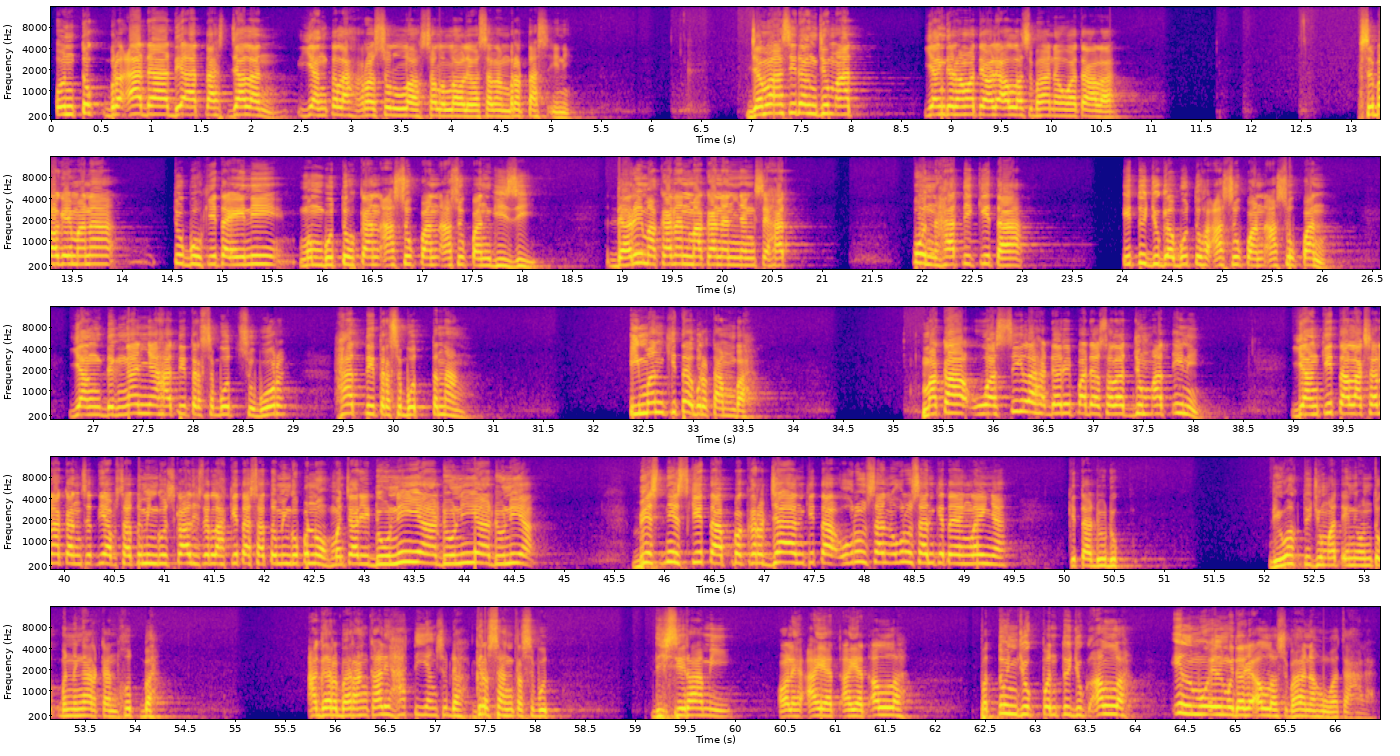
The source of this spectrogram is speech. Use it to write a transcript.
untuk berada di atas jalan yang telah Rasulullah Sallallahu Alaihi Wasallam retas ini. Jamaah sidang Jumat yang dirahmati oleh Allah Subhanahu Wa Taala, sebagaimana tubuh kita ini membutuhkan asupan-asupan gizi dari makanan-makanan yang sehat pun hati kita itu juga butuh asupan-asupan yang dengannya hati tersebut subur, hati tersebut tenang. Iman kita bertambah. Maka wasilah daripada sholat Jumat ini yang kita laksanakan setiap satu minggu sekali setelah kita satu minggu penuh mencari dunia, dunia, dunia bisnis kita, pekerjaan kita, urusan-urusan kita yang lainnya. Kita duduk di waktu Jumat ini untuk mendengarkan khutbah agar barangkali hati yang sudah gersang tersebut disirami oleh ayat-ayat Allah, petunjuk-petunjuk Allah, ilmu-ilmu dari Allah Subhanahu wa taala.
